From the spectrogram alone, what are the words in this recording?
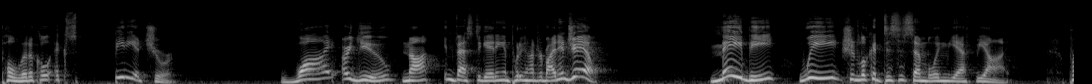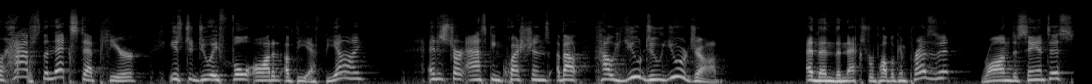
political expediture. Why are you not investigating and putting Hunter Biden in jail? Maybe we should look at disassembling the FBI. Perhaps the next step here is to do a full audit of the FBI and to start asking questions about how you do your job. And then the next Republican president, Ron DeSantis,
